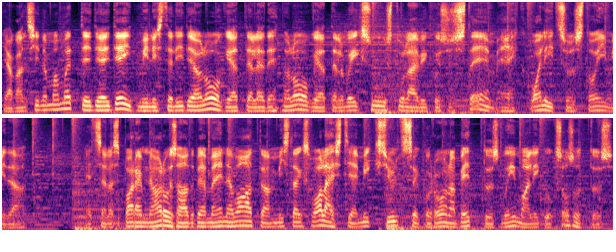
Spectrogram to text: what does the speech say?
jagan siin oma mõtteid ja ideid, millistel ideoloogiatel ja tehnoloogiatel võiks uus tulevikusüsteem ehk valitsus toimida et sellest paremini aru saada, peame enne vaatama, mis läks valesti ja miks üldse koroonapettus võimalikuks osutus.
